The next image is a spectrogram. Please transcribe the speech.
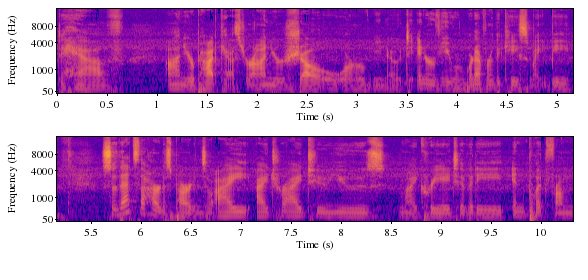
to have on your podcast or on your show or, you know, to interview or whatever the case might be. So that's the hardest part. And so I, I try to use my creativity input from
